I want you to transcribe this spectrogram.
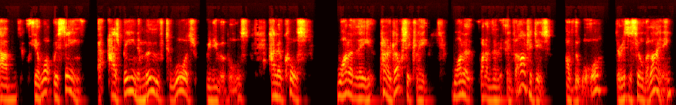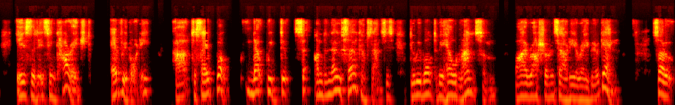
Um, you know what we're seeing has been a move towards renewables, and of course, one of the paradoxically one of one of the advantages of the war, there is a silver lining, is that it's encouraged everybody uh, to say, well, no, we do under no circumstances do we want to be held ransom by Russia and Saudi Arabia again. So,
